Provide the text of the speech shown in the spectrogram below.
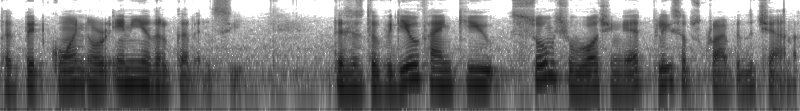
the Bitcoin or any other currency. This is the video. Thank you so much for watching it. Please subscribe to the channel.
